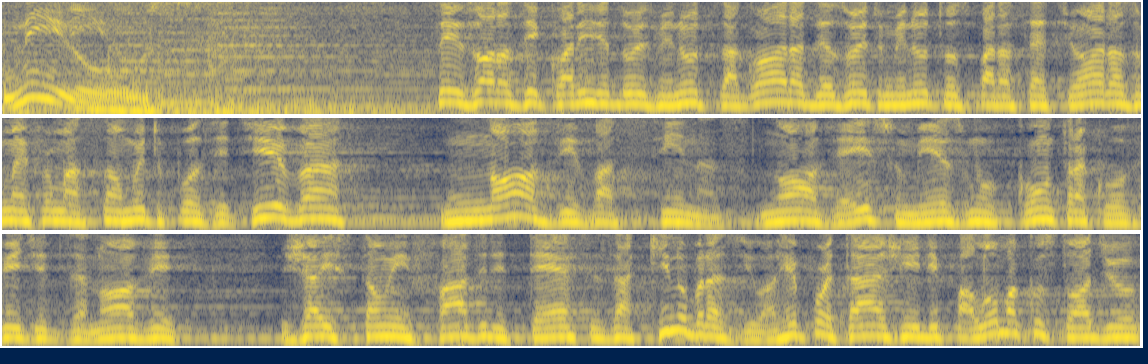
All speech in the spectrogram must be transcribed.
News. 6 horas e 42 minutos agora, 18 minutos para 7 horas. Uma informação muito positiva nove vacinas, nove, é isso mesmo, contra a Covid-19 já estão em fase de testes aqui no Brasil. A reportagem de Paloma Custódio.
